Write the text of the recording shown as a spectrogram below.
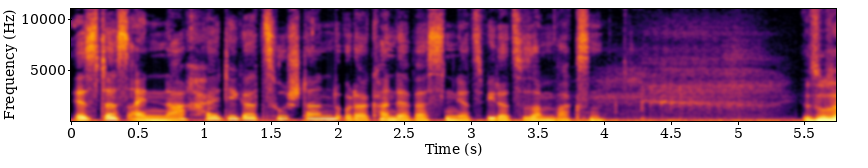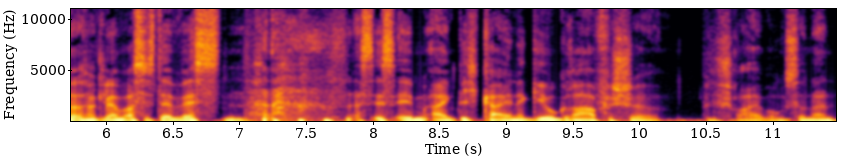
Ist das ein nachhaltiger Zustand oder kann der Westen jetzt wieder zusammenwachsen? Jetzt muss man erstmal klären, was ist der Westen? Das ist eben eigentlich keine geografische Beschreibung, sondern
